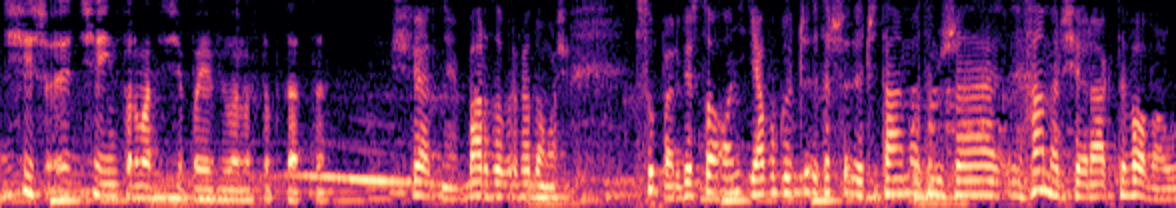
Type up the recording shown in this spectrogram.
dzisiejsze, dzisiaj informacja się pojawiła na stopklatce. Świetnie, bardzo dobra wiadomość. Super, wiesz co, oni, ja w ogóle czy, też y, czytałem o tym, że Hammer się reaktywował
